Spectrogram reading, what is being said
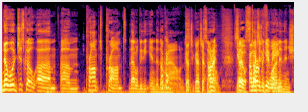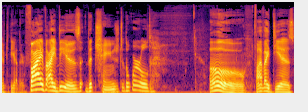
No, we'll just go um, um, prompt, prompt. That'll be the end of the Okay. round. Gotcha, gotcha. So, All right. yeah, So, I want start you to with give one me- and then shift to the other. Five ideas that changed the world. Oh, five ideas.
